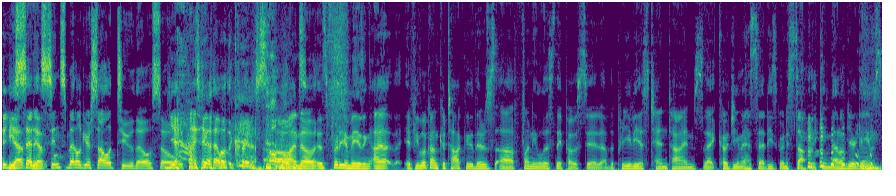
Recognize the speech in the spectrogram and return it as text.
He Yep, said yep. it since Metal Gear Solid 2, though, so Yeah, we can take that with a grain of salt. Oh, I know. It's pretty amazing. I, if you look on Kotaku, there's a funny list they posted of the previous 10 times that Kojima has said he's going to stop making Metal Gear games.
